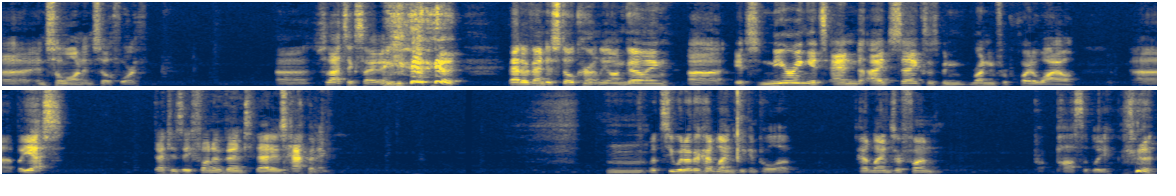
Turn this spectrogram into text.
uh, and so on and so forth. Uh, so that's exciting. that event is still currently ongoing. Uh, it's nearing its end, I'd say, because it's been running for quite a while. Uh, but yes, that is a fun event that is happening. Mm, let's see what other headlines we can pull up. Headlines are fun, P- possibly.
